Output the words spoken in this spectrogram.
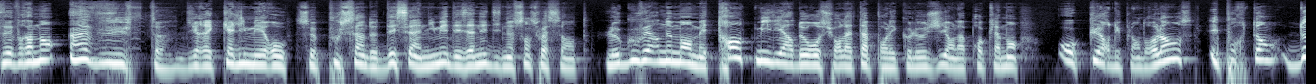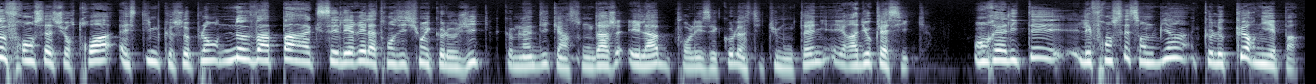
C'est vraiment injuste, dirait Calimero, ce poussin de dessin animé des années 1960. Le gouvernement met 30 milliards d'euros sur la table pour l'écologie en la proclamant au cœur du plan de relance, et pourtant deux Français sur trois estiment que ce plan ne va pas accélérer la transition écologique, comme l'indique un sondage ELAB pour les écoles l'Institut Montaigne et Radio Classique. En réalité, les Français sentent bien que le cœur n'y est pas.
